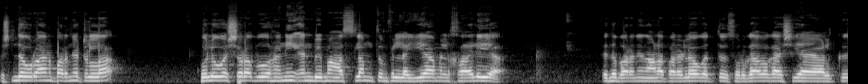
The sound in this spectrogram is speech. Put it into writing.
വിഷ്ണു ഖുർആൻ പറഞ്ഞിട്ടുള്ള കുലു വഷറബു ഹനി അൻ ബിമ അസ്ലം തുംഫിൽ അയ്യാം അൽ ഖാലിയ എന്ന് പറഞ്ഞ് നാളെ പരലോകത്ത് സ്വർഗാവകാശിയായ ആൾക്ക്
